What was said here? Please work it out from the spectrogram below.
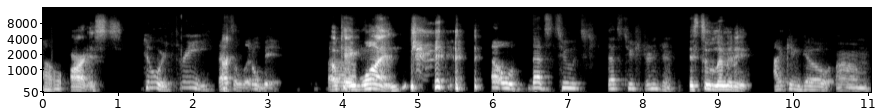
Oh, artists. two or three. That's a little bit. Okay, Uh, one. oh, that's too. That's too stringent. it's too limited. I can go. Um,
